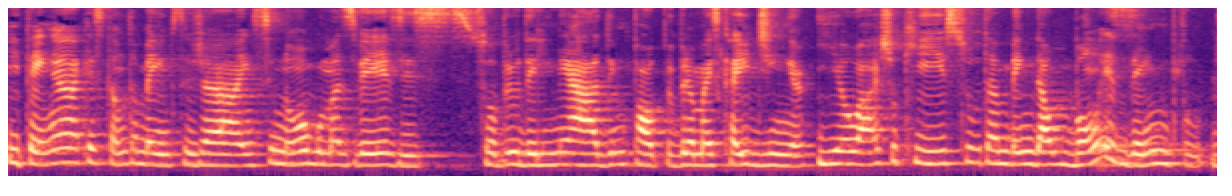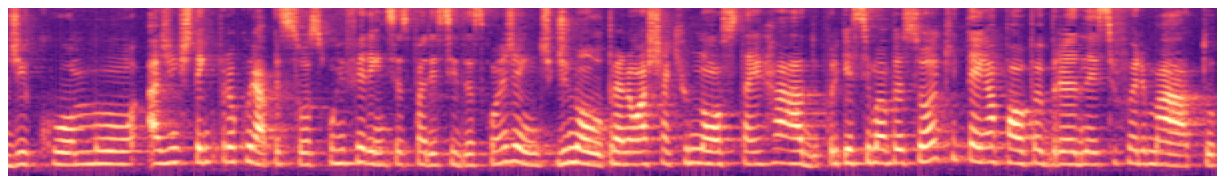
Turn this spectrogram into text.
E tem a questão também, você já ensinou algumas vezes sobre o delineado em pálpebra mais caidinha. E eu acho que isso também dá um bom exemplo de como a gente tem que procurar pessoas com referências parecidas com a gente. De novo, para não achar que o nosso tá errado, porque se uma pessoa que tem a pálpebra nesse formato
